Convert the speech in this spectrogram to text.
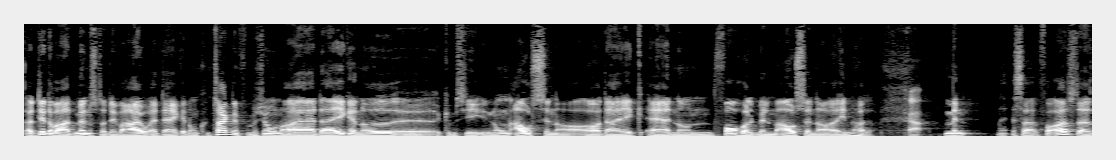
Og det, der var et mønster, det var jo, at der ikke er nogen kontaktinformation, og at der ikke er noget, øh, kan man sige, nogen afsender, og der ikke er nogen forhold mellem afsender og indhold. Ja. Men altså for os, der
